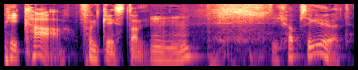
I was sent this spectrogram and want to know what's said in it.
PK von gestern. Mhm. Ich habe sie gehört.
